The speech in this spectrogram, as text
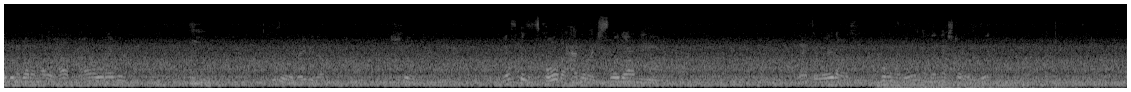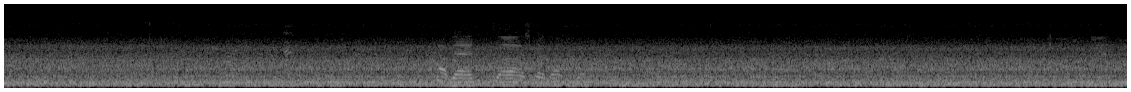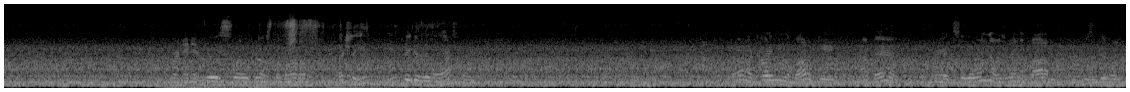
been about another half an hour or whatever. He's a little baby though. Shit. I guess because it's cold, I had to like slow down the. After wait, I was pulling it in, and then they started hitting. Really slow across the bottom. Actually, he's, he's bigger than the last one. Oh, I caught him in the bottom gate. Not bad. Alright, so the one that was running bottom was a good one.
